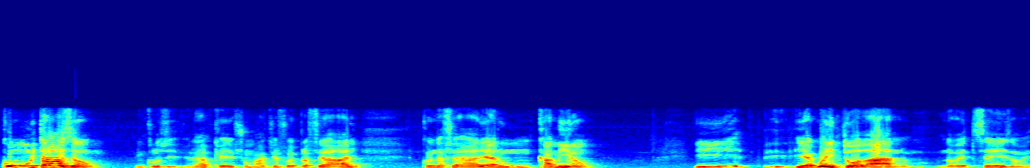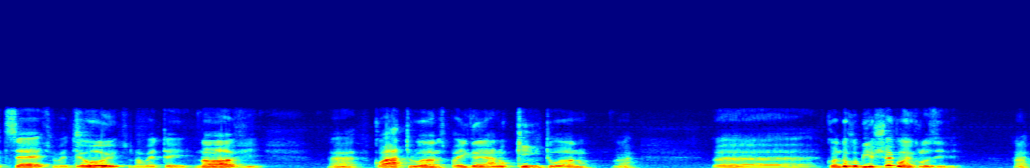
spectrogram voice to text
com muita razão, inclusive, né? Porque o Schumacher foi para a Ferrari quando a Ferrari era um caminhão. E, e, e aguentou lá no 96, 97, 98, 99, né? quatro anos para ir ganhar no quinto ano, né? É, quando o Rubinho chegou, inclusive. Né?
